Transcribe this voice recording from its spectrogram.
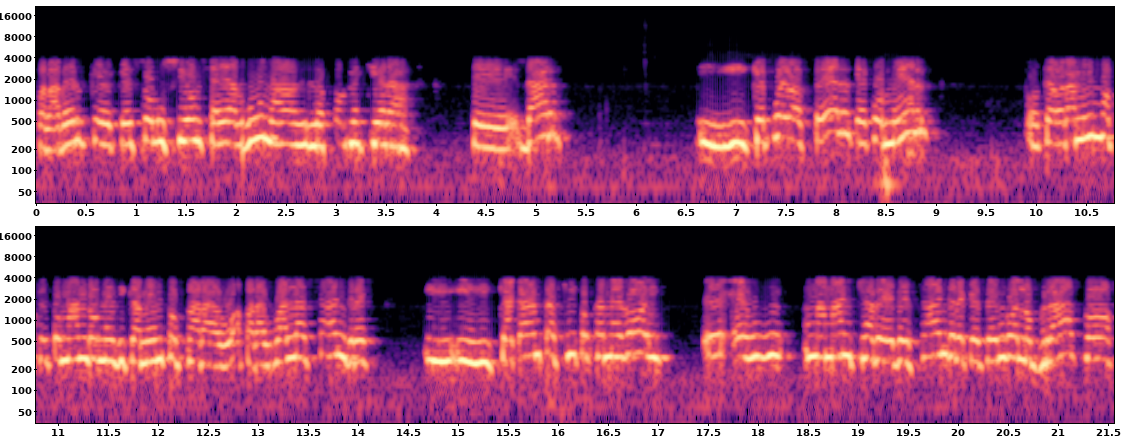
Para ver qué, qué solución, si hay alguna, el doctor me quiera eh, dar y, qué puedo hacer, qué comer, porque ahora mismo estoy tomando medicamentos para, para aguar la sangre y, que a cada tacito que me doy eh, es, una mancha de, de, sangre que tengo en los brazos,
